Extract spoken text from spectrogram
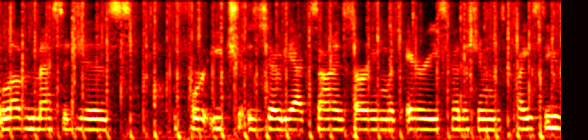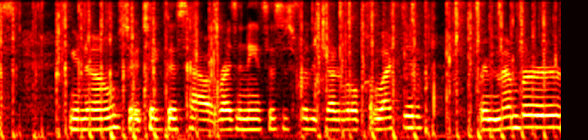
love messages for each zodiac sign, starting with Aries, finishing with Pisces. You know, so take this how it resonates. This is for the general collective. Remember,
